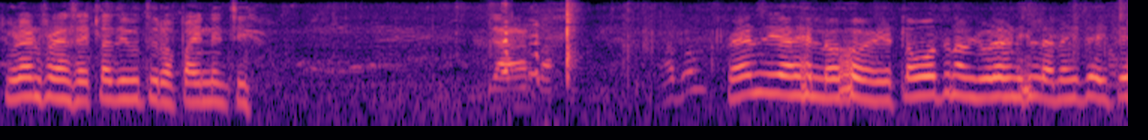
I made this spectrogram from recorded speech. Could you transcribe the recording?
చూడండి ఫ్రెండ్స్ ఎట్లా దిగుతురో పైనుంచి ఫ్రెండ్స్ ఇక వీళ్ళు ఎట్లా పోతున్నాం చూడండి వీళ్ళ నుంచి అయితే.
